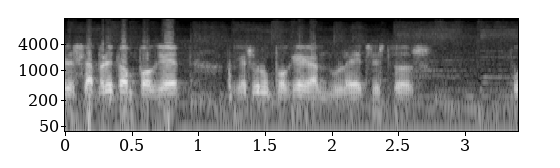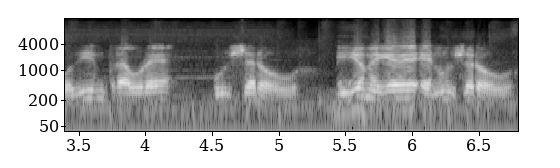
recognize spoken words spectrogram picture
els apreta un poquet, que són un poquet gandulets estos, podien traure un 0-1. I jo me quede en un 0-1.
